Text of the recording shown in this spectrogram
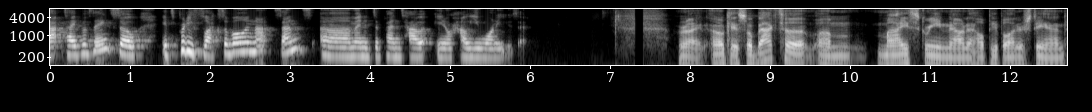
that type of thing. So it's pretty flexible in that sense, um, and it depends how you know how you want to use it. Right. Okay. So back to um, my screen now to help people understand.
